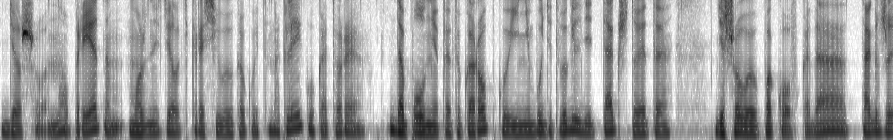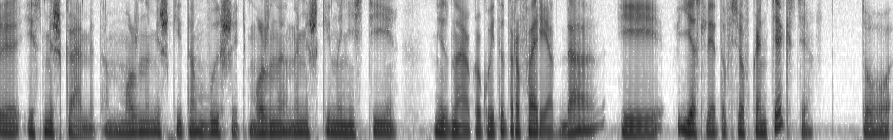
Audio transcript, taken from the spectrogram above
дешево, но при этом можно сделать красивую какую-то наклейку, которая дополнит эту коробку и не будет выглядеть так, что это дешевая упаковка, да, также и с мешками, там можно мешки там вышить, можно на мешки нанести, не знаю, какой-то трафарет, да, и если это все в контексте, то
